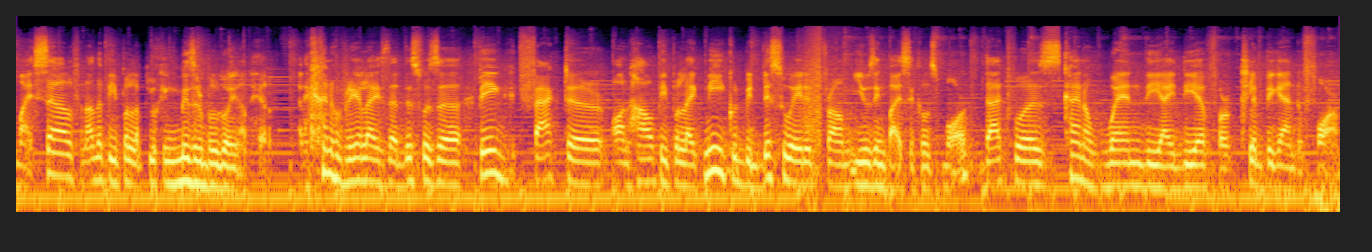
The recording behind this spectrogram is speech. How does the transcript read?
myself and other people looking miserable going uphill. And I kind of realized that this was a big factor on how people like me could be dissuaded from using bicycles more. That was kind of when the idea for Clip began to form.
